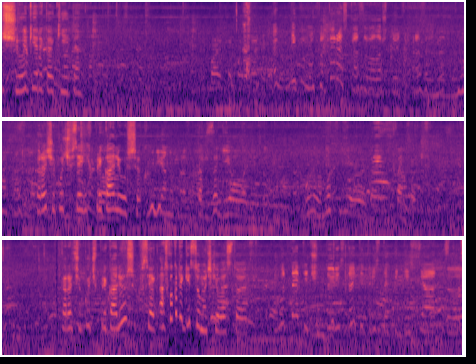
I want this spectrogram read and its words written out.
Щекеры какие-то. Не помню, кто рассказывала, что эти прозрачные. Короче, куча всяких приколюшек. Где оно прозрачное? Так заделали, видимо. Мы, мы, короче, куча приколюшек всяких. А сколько такие сумочки у вас стоят? Вот эти 400, эти 350, э,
